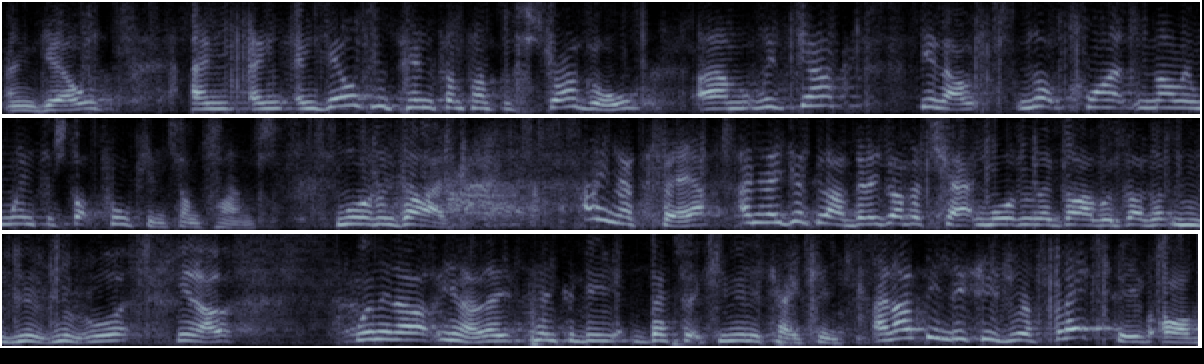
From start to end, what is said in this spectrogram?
and girls, and, and, and girls would tend sometimes to struggle um, with just, you know, not quite knowing when to stop talking sometimes, more than guys. I think that's fair. I mean, they just love, they love a chat more than a guy would go, you know, women are, you know, they tend to be better at communicating. And I think this is reflective of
